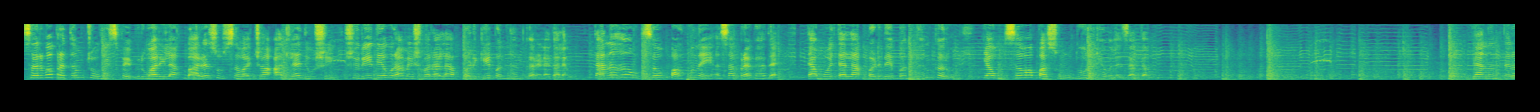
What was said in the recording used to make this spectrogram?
सर्वप्रथम चोवीस फेब्रुवारीला बारस उत्सवाच्या आदल्या दिवशी श्रीदेव रामेश्वराला पडके बंधन करण्यात आलं. त्यानं हा उत्सव पाहू नये असा प्रघात आहे. त्यामुळे त्याला पडदे बंधन करून या उत्सवापासून दूर ठेवलं जातं. त्यानंतर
